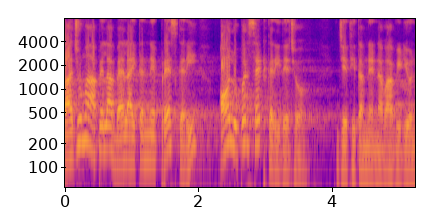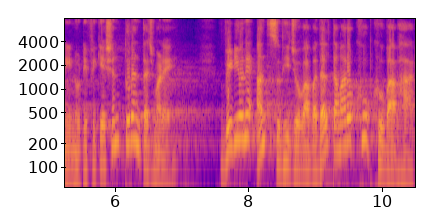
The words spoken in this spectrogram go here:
બાજુમાં આપેલા બેલ આઇકનને પ્રેસ કરી ઓલ ઉપર સેટ કરી દેજો, જેથી તમને નવા વિડીયોની નોટિફિકેશન તુરંત જ મળે. વિડીયોને અંત સુધી જોવા બદલ તમારો ખૂબ ખૂબ આભાર.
